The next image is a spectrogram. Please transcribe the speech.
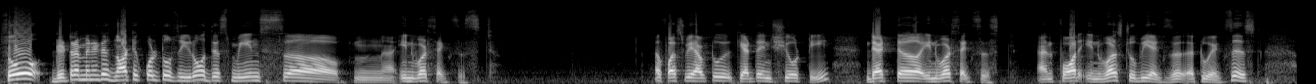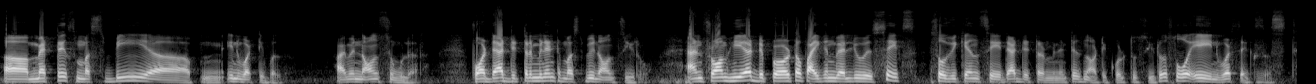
So, determinant is not equal to 0 this means uh, um, inverse exists. Uh, first we have to get the insurety that uh, inverse exists and for inverse to be exi to exist uh, matrix must be uh, invertible I mean non-singular for that determinant must be non-zero and from here the product of eigenvalue is 6. So, we can say that determinant is not equal to 0. So, A inverse exists.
